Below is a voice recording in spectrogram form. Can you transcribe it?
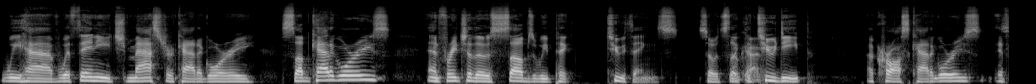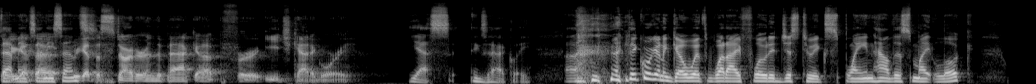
we have within each master category subcategories, and for each of those subs, we pick two things. So it's like okay. the two deep across categories, if so that makes any sense. We got the starter and the backup for each category. Yes, exactly. Uh, I think we're going to go with what I floated just to explain how this might look,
